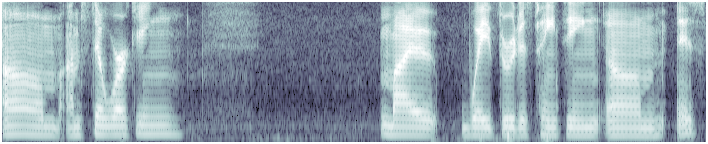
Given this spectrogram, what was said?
Um, I'm still working my way through this painting. Um, it's,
